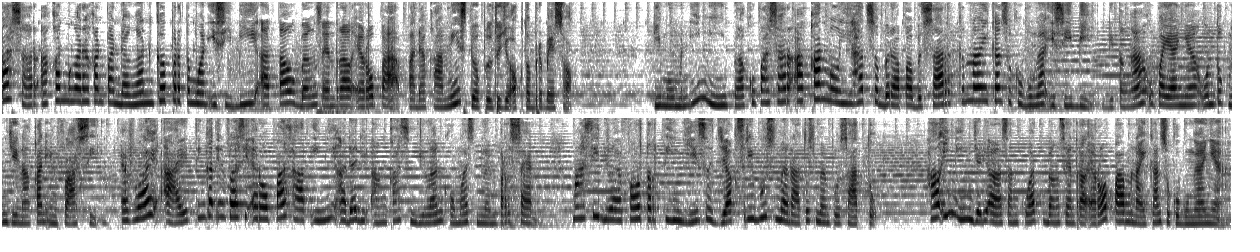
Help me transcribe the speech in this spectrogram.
pasar akan mengarahkan pandangan ke pertemuan ECB atau Bank Sentral Eropa pada Kamis 27 Oktober besok. Di momen ini, pelaku pasar akan melihat seberapa besar kenaikan suku bunga ECB di tengah upayanya untuk menjinakkan inflasi. FYI, tingkat inflasi Eropa saat ini ada di angka 9,9 persen, masih di level tertinggi sejak 1991. Hal ini menjadi alasan kuat Bank Sentral Eropa menaikkan suku bunganya.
